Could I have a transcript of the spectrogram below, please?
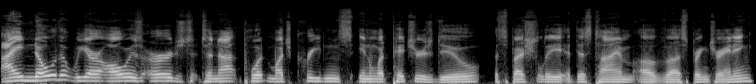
I know that we are always urged to not put much credence in what pitchers do, especially at this time of uh, spring training.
